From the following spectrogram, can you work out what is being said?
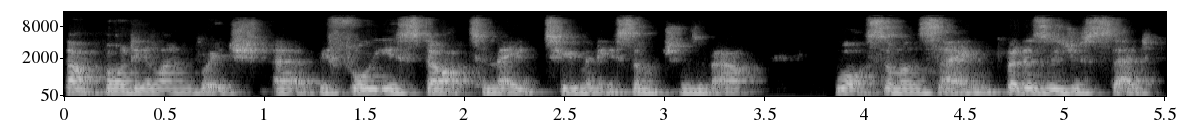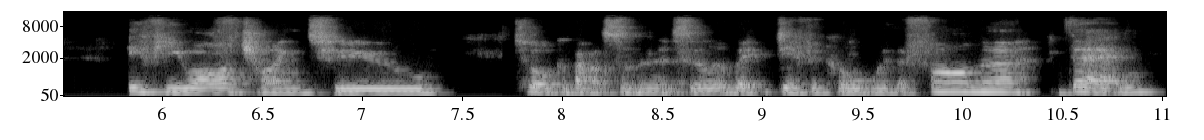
that body language uh, before you start to make too many assumptions about what someone's saying. But as I just said, if you are trying to talk about something that's a little bit difficult with a farmer, then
